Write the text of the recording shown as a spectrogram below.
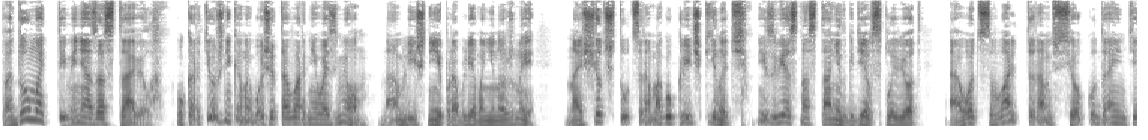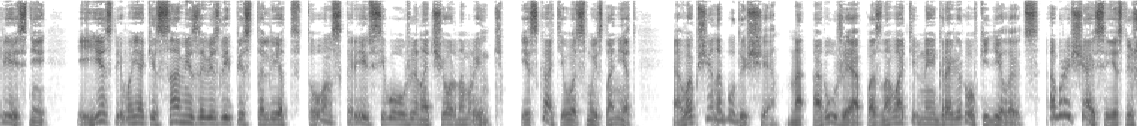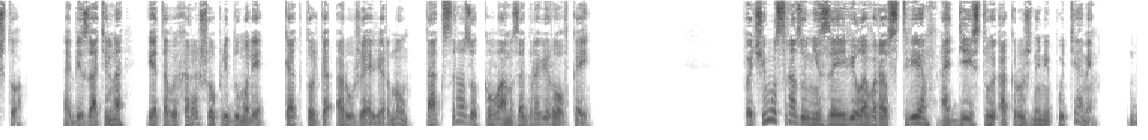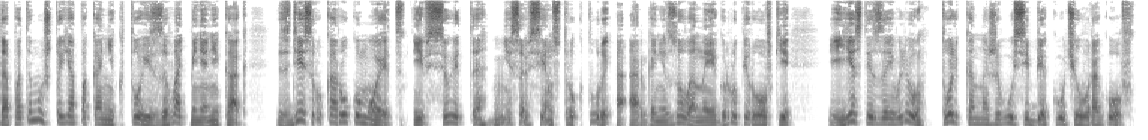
Подумать ты меня заставил. У картежника мы больше товар не возьмем. Нам лишние проблемы не нужны. Насчет штуцера могу клич кинуть. Известно станет, где всплывет. А вот с Вальтером все куда интересней. И если вояки сами завезли пистолет, то он, скорее всего, уже на черном рынке. Искать его смысла нет. А вообще на будущее. На оружие опознавательные гравировки делаются. Обращайся, если что. Обязательно. Это вы хорошо придумали. Как только оружие верну, так сразу к вам за гравировкой. Почему сразу не заявил о воровстве, а действую окружными путями? Да потому что я пока никто и звать меня никак. Здесь рука руку моет, и все это не совсем структуры, а организованные группировки. И если заявлю, только наживу себе кучу врагов.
